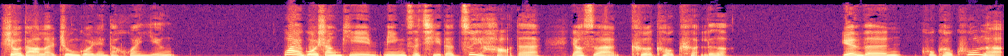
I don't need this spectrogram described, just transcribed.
受到了中国人的欢迎。外国商品名字起得最好的，要算可口可乐。原文 “Coca-Cola”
